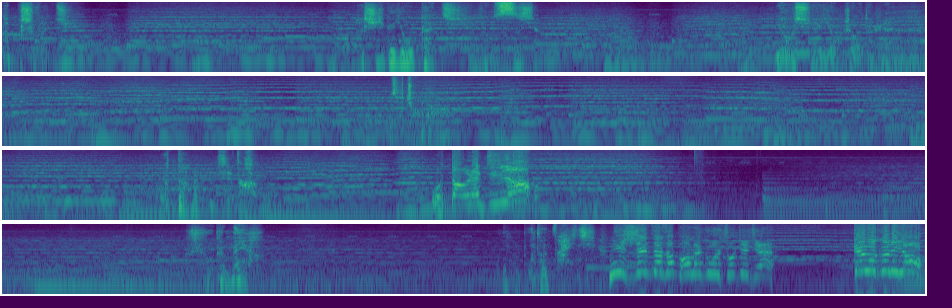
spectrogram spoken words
它不是玩具，他是一个有感情、有思想、有血有肉的人。知道，我当然知道。可是我跟妹啊，我们不能在一起。你现在才跑来跟我说这些，给我个理由！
